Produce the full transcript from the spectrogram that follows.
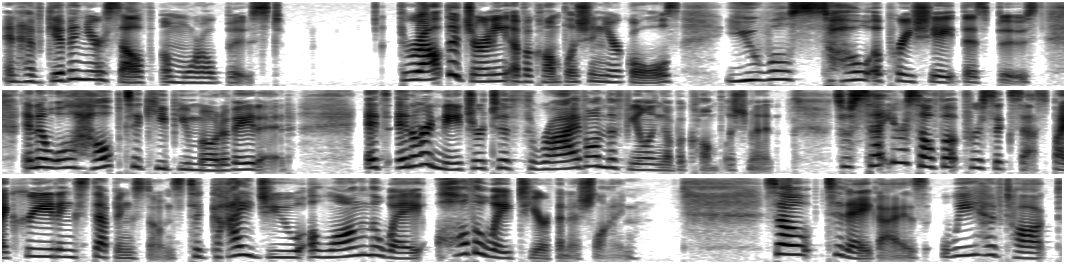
and have given yourself a moral boost. Throughout the journey of accomplishing your goals, you will so appreciate this boost and it will help to keep you motivated. It's in our nature to thrive on the feeling of accomplishment. So set yourself up for success by creating stepping stones to guide you along the way, all the way to your finish line. So, today, guys, we have talked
